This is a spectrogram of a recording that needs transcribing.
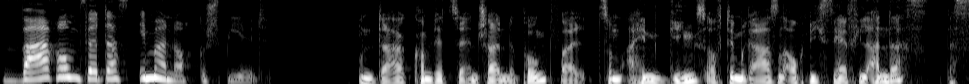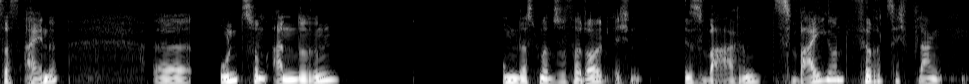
Warum wird das immer noch gespielt? Und da kommt jetzt der entscheidende Punkt, weil zum einen ging es auf dem Rasen auch nicht sehr viel anders. Das ist das eine. Äh, und zum anderen, um das mal zu verdeutlichen, es waren 42 Flanken.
